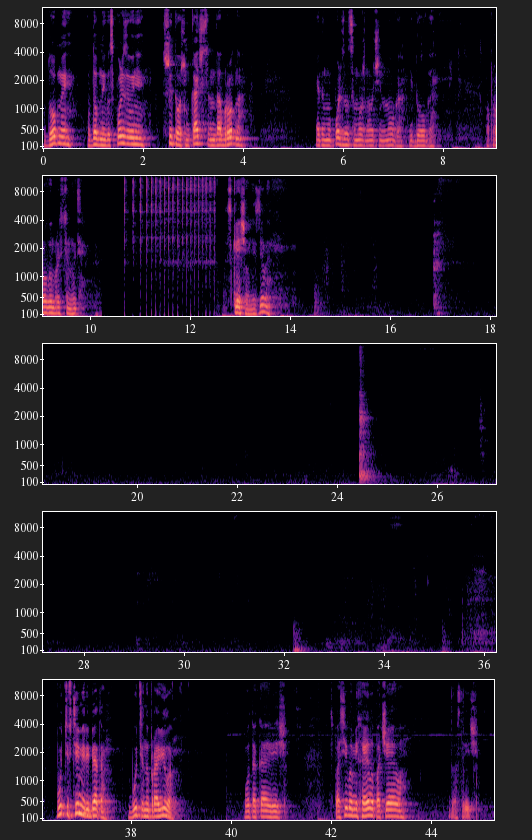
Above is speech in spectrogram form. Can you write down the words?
удобные, удобные в использовании. Сшито очень качественно, добротно. Я думаю, пользоваться можно очень много и долго. Попробуем растянуть. Скрещивание сделаем. Будьте в теме, ребята. Будьте на правило. Вот такая вещь. Спасибо Михаилу Почаеву. До встречи.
